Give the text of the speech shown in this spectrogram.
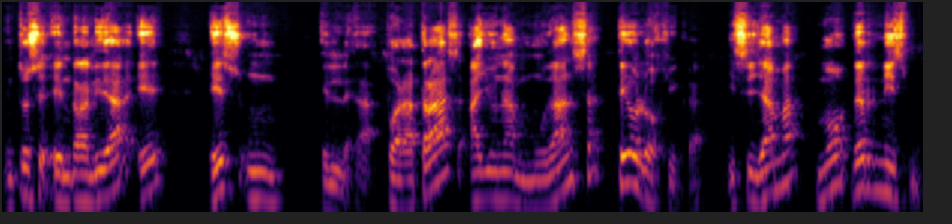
entonces, en realidad eh, es, un, por atrás hay una mudanza teológica y se llama modernismo.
